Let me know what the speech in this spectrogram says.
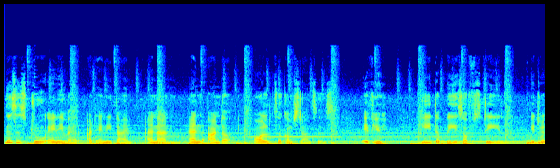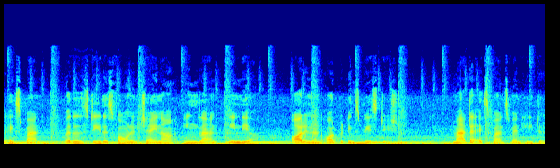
This is true anywhere, at any time, and, and under all circumstances. If you heat a piece of steel, it will expand, whether the steel is found in China, England, India, or in an orbiting space station. Matter expands when heated.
